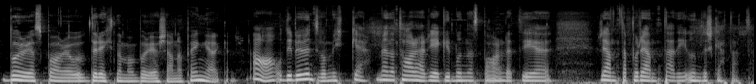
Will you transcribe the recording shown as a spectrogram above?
Börja spara och direkt när man börjar tjäna pengar kanske? Ja, och det behöver inte vara mycket. Men att ha det här regelbundna sparandet, det är ränta på ränta, det är underskattat.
